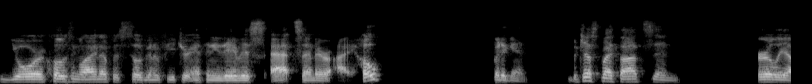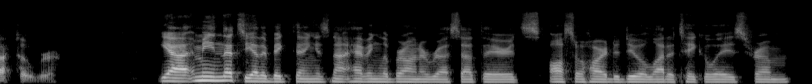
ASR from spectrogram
Your closing lineup is still going to feature Anthony Davis at center, I hope. But again, but just my thoughts in early October. Yeah, I mean that's the other big thing is not having LeBron or Russ out there. It's also hard to do a lot of takeaways from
